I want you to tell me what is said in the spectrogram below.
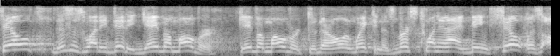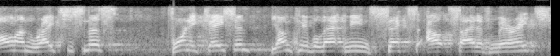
filled, this is what he did. He gave them over. Gave them over to their own wickedness. Verse 29. Being filled was all unrighteousness, fornication. Young people, that means sex outside of marriage.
